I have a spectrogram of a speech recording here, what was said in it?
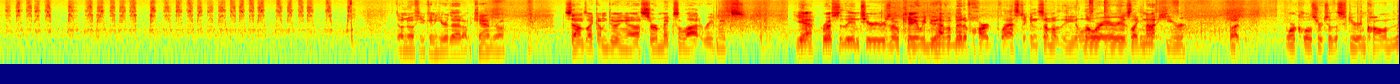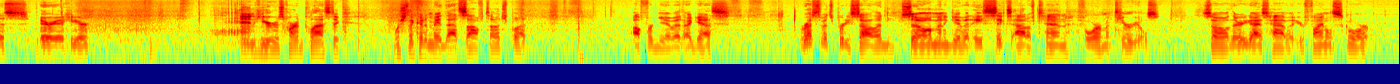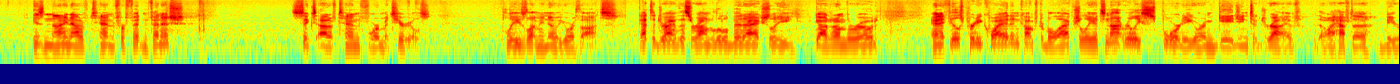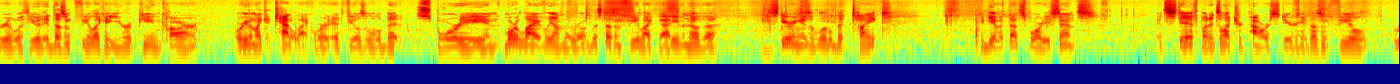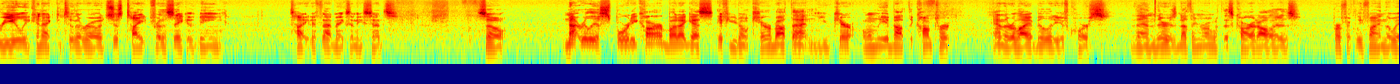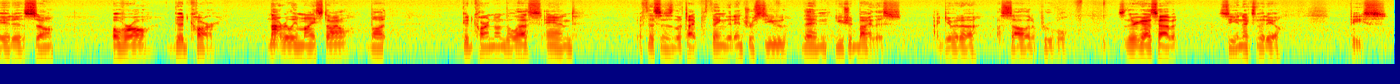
Don't know if you can hear that on camera. Sounds like I'm doing a Sir Mix-a-Lot remix. Yeah, rest of the interior is okay. We do have a bit of hard plastic in some of the lower areas, like not here, but more closer to the steering column. This area here and here is hard plastic. Wish they could have made that soft touch, but I'll forgive it, I guess. The rest of it's pretty solid, so I'm going to give it a 6 out of 10 for materials. So there you guys have it. Your final score is 9 out of 10 for fit and finish, 6 out of 10 for materials. Please let me know your thoughts. Got to drive this around a little bit. I actually got it on the road and it feels pretty quiet and comfortable actually. It's not really sporty or engaging to drive, though I have to be real with you. It doesn't feel like a European car or even like a Cadillac where it feels a little bit sporty and more lively on the road. This doesn't feel like that, even though the steering is a little bit tight to give it that sporty sense. It's stiff, but it's electric power steering. It doesn't feel really connected to the road. It's just tight for the sake of being tight, if that makes any sense. So, not really a sporty car, but I guess if you don't care about that and you care only about the comfort and the reliability, of course, then there is nothing wrong with this car at all. It is perfectly fine the way it is. So, overall, good car. Not really my style, but good car nonetheless. And if this is the type of thing that interests you, then you should buy this. I give it a, a solid approval. So there you guys have it. See you next video. Peace.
